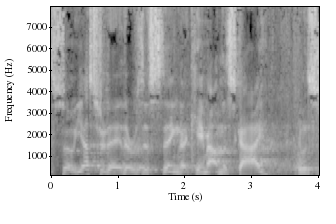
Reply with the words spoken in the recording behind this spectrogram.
So yesterday there was this thing that came out in the sky. It was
